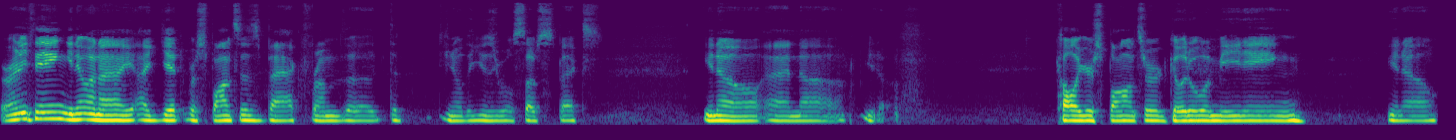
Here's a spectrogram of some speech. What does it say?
or anything, you know, and I I get responses back from the the you know the usual suspects, you know, and uh, you know, call your sponsor, go to a meeting, you know,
